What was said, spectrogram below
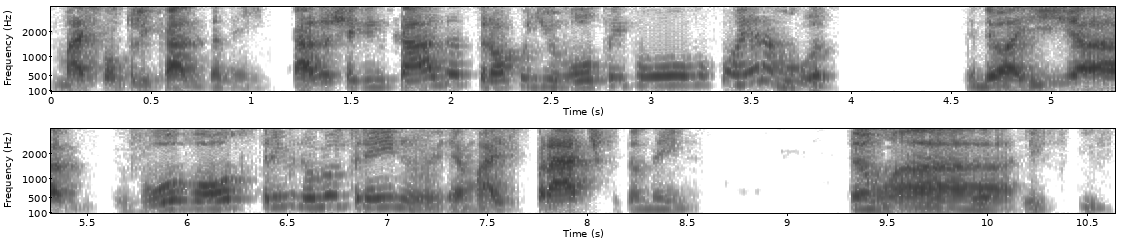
mais complicada também. Em casa, eu chego em casa, troco de roupa e vou, vou correr na rua. Entendeu? Aí já vou, volto, terminou meu treino. É mais prático também. Então, a... E, e,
